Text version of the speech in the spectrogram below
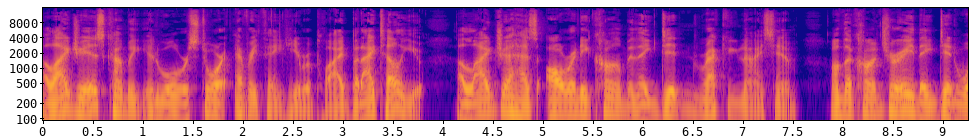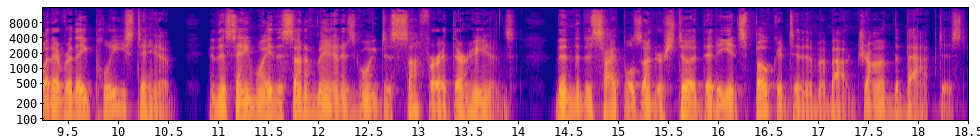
Elijah is coming and will restore everything, he replied. But I tell you, Elijah has already come and they didn't recognize him. On the contrary, they did whatever they pleased to him. In the same way, the Son of Man is going to suffer at their hands. Then the disciples understood that he had spoken to them about John the Baptist.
